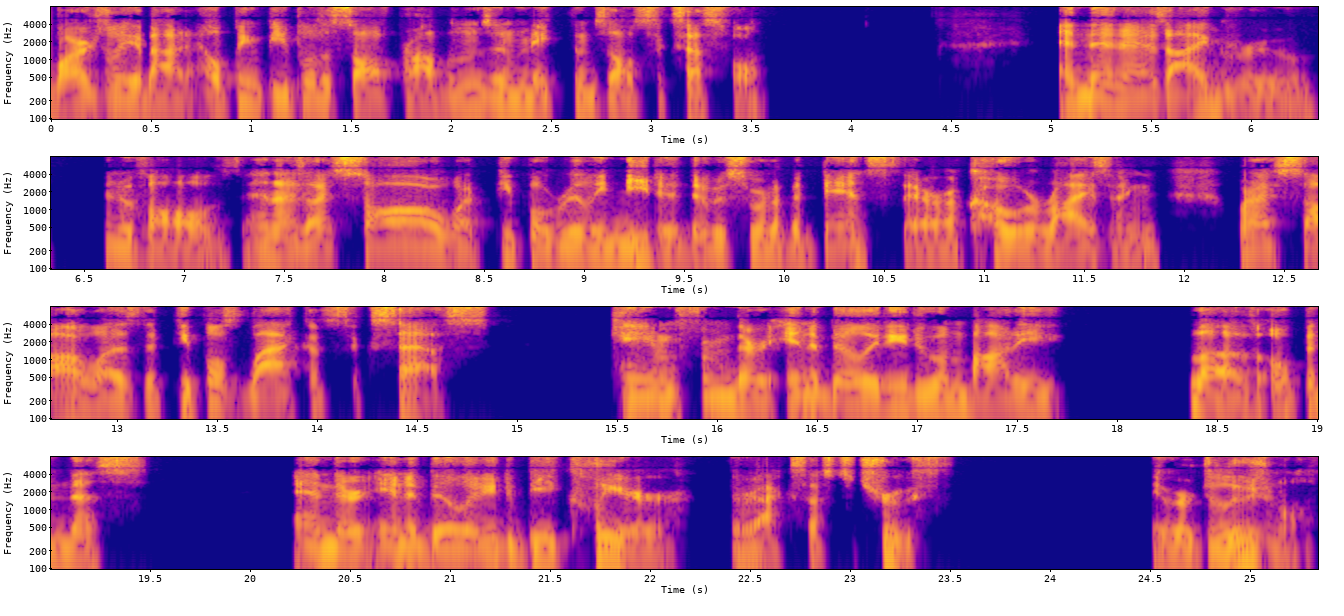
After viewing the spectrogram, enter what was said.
largely about helping people to solve problems and make themselves successful. And then as I grew and evolved, and as I saw what people really needed, there was sort of a dance there, a co arising. What I saw was that people's lack of success came from their inability to embody love, openness, and their inability to be clear, their access to truth. They were delusional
